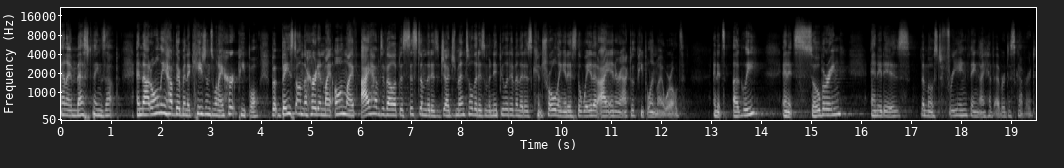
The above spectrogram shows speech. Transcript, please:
and I messed things up. And not only have there been occasions when I hurt people, but based on the hurt in my own life, I have developed a system that is judgmental, that is manipulative, and that is controlling. It is the way that I interact with people in my world. And it's ugly, and it's sobering, and it is the most freeing thing I have ever discovered.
